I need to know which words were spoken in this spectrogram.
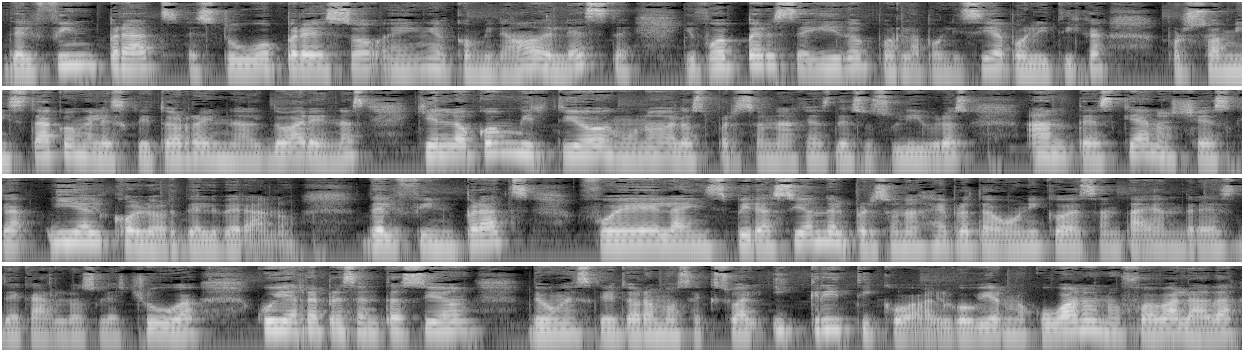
Delfín Prats estuvo preso en el Combinado del Este y fue perseguido por la policía política por su amistad con el escritor Reinaldo Arenas, quien lo convirtió en uno de los personajes de sus libros Antes que anochezca y El color del verano. Delfín Prats fue la inspiración del personaje protagónico de Santa Andrés de Carlos Lechuga, cuya representación de un escritor homosexual y crítico al gobierno cubano no fue avalada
